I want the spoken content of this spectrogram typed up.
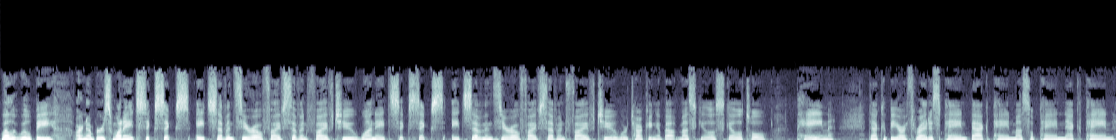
Well, it will be. Our number is 1 870 5752. 1 870 5752. We're talking about musculoskeletal pain. That could be arthritis pain, back pain, muscle pain, neck pain.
